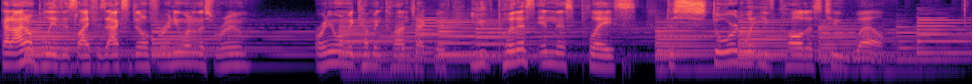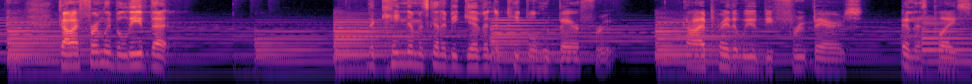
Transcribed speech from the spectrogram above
God, I don't believe this life is accidental for anyone in this room or anyone we come in contact with. You've put us in this place to steward what you've called us to well. God, I firmly believe that the kingdom is going to be given to people who bear fruit. God, I pray that we would be fruit bearers in this place.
